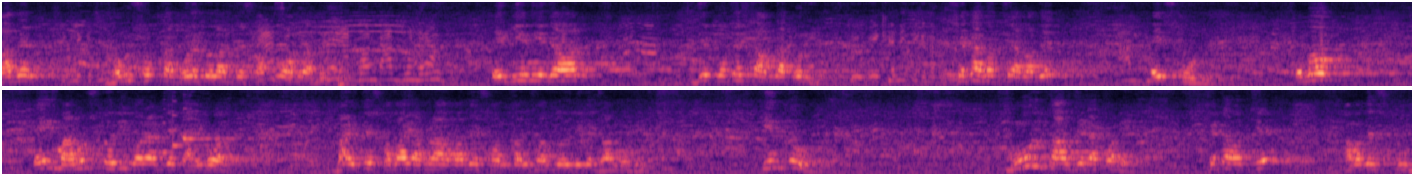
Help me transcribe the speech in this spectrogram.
তাদের ভবিষ্যৎটা গড়ে তোলার যে স্বপ্ন আমরা এগিয়ে নিয়ে যাওয়ার যে প্রচেষ্টা আমরা করি, সেটা হচ্ছে আমাদের এই স্কুল। এবং এই মানুষ তৈরি করার যে কারিগর, বাড়িতে সবাই আমরা আমাদের সন্তান সন্ততিকে জন্ম দিই। কিন্তু মূল কাজ যেটা করে, সেটা হচ্ছে আমাদের স্কুল।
